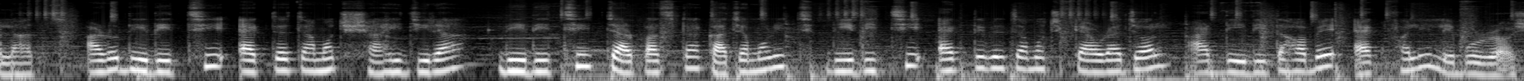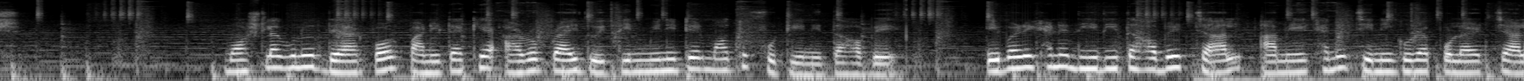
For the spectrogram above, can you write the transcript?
এলাচ। আরও দিয়ে দিচ্ছি এক চা চামচ শাহি জিরা দিয়ে দিচ্ছি চার পাঁচটা কাঁচামরিচ, দিয়ে দিচ্ছি এক টেবিল চামচ কেওড়া জল আর দিয়ে দিতে হবে এক ফালি লেবুর রস। মশলাগুলো দেওয়ার পর পানিটাকে আরও প্রায় দুই তিন মিনিটের মতো ফুটিয়ে নিতে হবে। এবার এখানে দিয়ে দিতে হবে চাল। আমি এখানে চিনি গুঁড়া পোলার চাল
